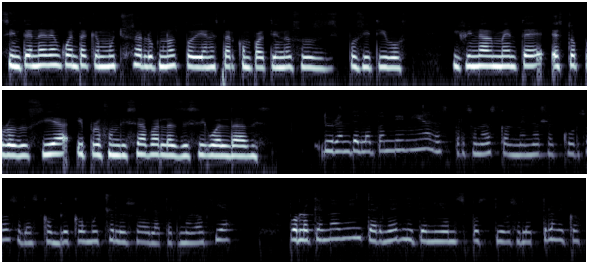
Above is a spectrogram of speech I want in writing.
sin tener en cuenta que muchos alumnos podían estar compartiendo sus dispositivos y finalmente esto producía y profundizaba las desigualdades. Durante la pandemia a las personas con menos recursos se les complicó mucho el uso de la tecnología, por lo que no había internet ni tenían dispositivos electrónicos,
